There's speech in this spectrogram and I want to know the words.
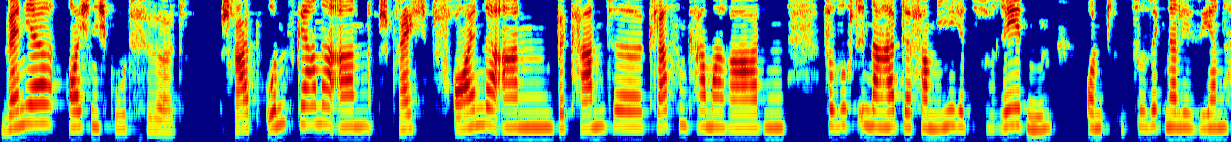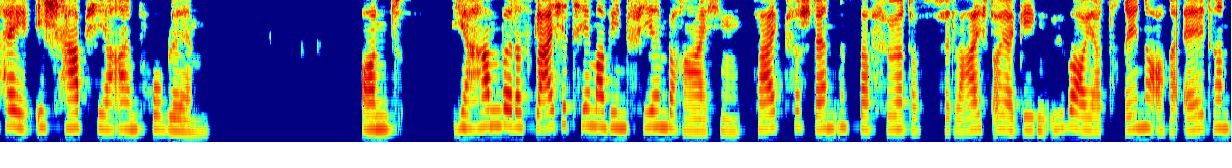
wenn ihr euch nicht gut fühlt, schreibt uns gerne an, sprecht Freunde an, Bekannte, Klassenkameraden, versucht innerhalb der Familie zu reden und zu signalisieren, hey, ich habe hier ein Problem. Und hier haben wir das gleiche Thema wie in vielen Bereichen. Zeigt Verständnis dafür, dass vielleicht euer Gegenüber, euer Trainer, eure Eltern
